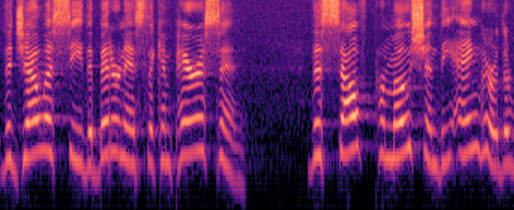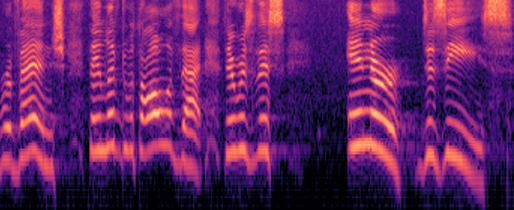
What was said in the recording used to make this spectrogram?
the jealousy, the bitterness, the comparison, the self promotion, the anger, the revenge. They lived with all of that. There was this inner disease.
